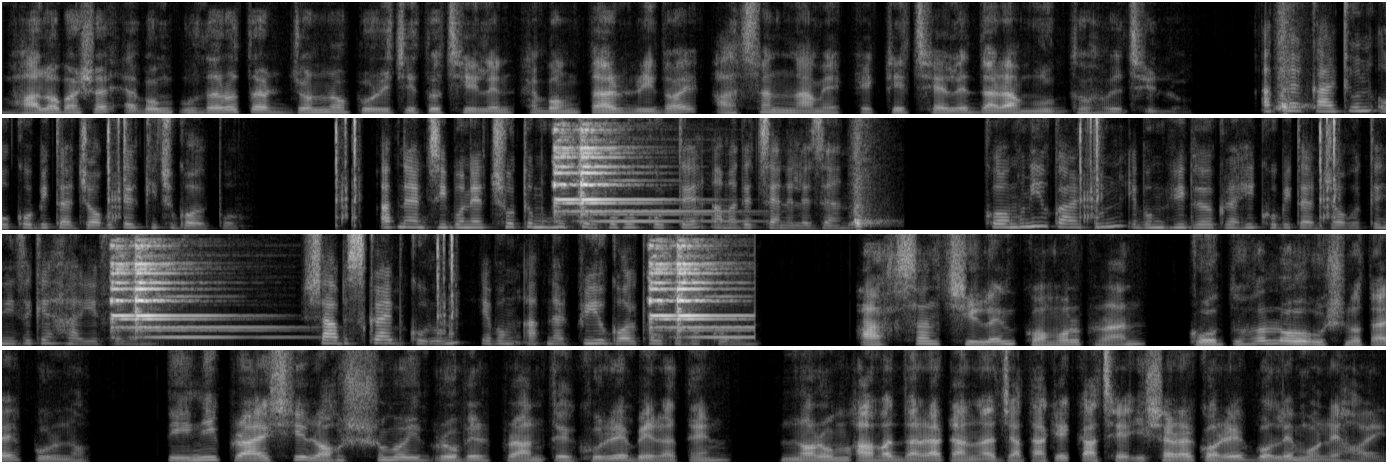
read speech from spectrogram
ভালোবাসা এবং উদারতার জন্য পরিচিত ছিলেন এবং তার হৃদয় আসান নামে একটি ছেলে দ্বারা মুগ্ধ হয়েছিল। আপনার কার্টুন ও কবিতা জগতের কিছু গল্প। আপনার জীবনের ছোট মুহূর্ত উপভোগ করতে আমাদের চ্যানেলে যান। কমনীয় কার্টুন এবং হৃদয়গ্রাহী কবিতার জগতে নিজেকে হারিয়ে ফেলুন। সাবস্ক্রাইব করুন এবং আপনার প্রিয় গল্প উপভোগ করুন। আফসান ছিলেন কমল প্রাণ, কৌতূহল ও উষ্ণতায় পূর্ণ। তিনি প্রায়শই রহস্যময় গ্রহের প্রান্তে ঘুরে বেড়াতেন, নরম আভা দ্বারা টানা যা তাকে কাছে ইশারা করে বলে মনে হয়।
